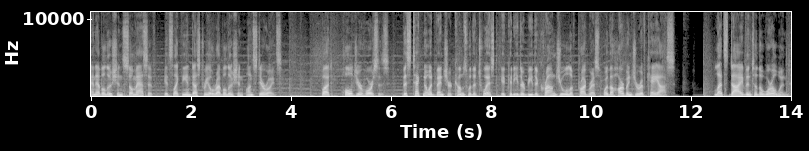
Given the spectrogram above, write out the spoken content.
an evolution so massive, it's like the Industrial Revolution on steroids. But, hold your horses. This techno adventure comes with a twist, it could either be the crown jewel of progress or the harbinger of chaos. Let's dive into the whirlwind.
